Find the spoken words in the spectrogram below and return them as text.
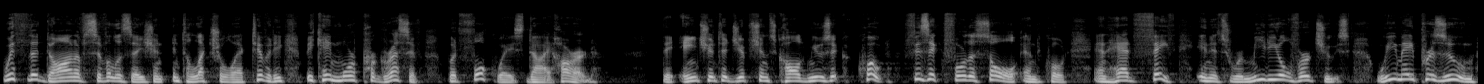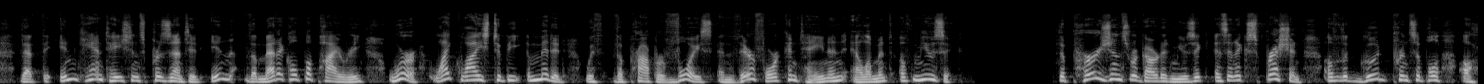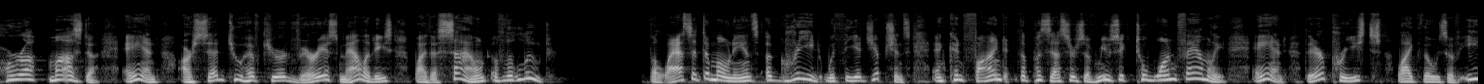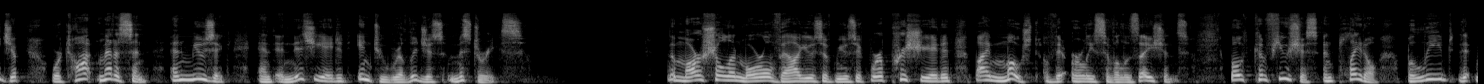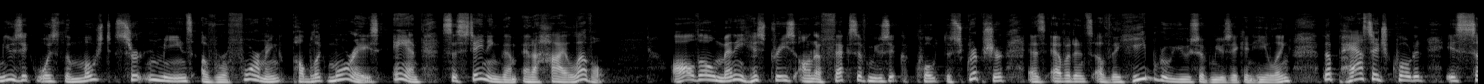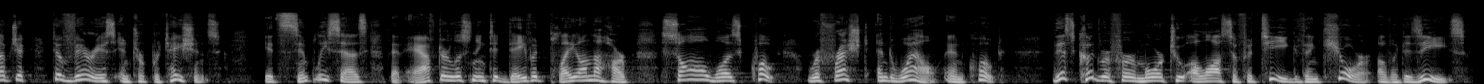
With the dawn of civilization, intellectual activity became more progressive, but folkways die hard. The ancient Egyptians called music, quote, physic for the soul, end quote, and had faith in its remedial virtues. We may presume that the incantations presented in the medical papyri were likewise to be emitted with the proper voice and therefore contain an element of music. The Persians regarded music as an expression of the good principle Ahura Mazda and are said to have cured various maladies by the sound of the lute. The Lacedaemonians agreed with the Egyptians and confined the possessors of music to one family, and their priests, like those of Egypt, were taught medicine and music and initiated into religious mysteries. The martial and moral values of music were appreciated by most of the early civilizations. Both Confucius and Plato believed that music was the most certain means of reforming public mores and sustaining them at a high level. Although many histories on effects of music quote the scripture as evidence of the Hebrew use of music in healing, the passage quoted is subject to various interpretations. It simply says that after listening to David play on the harp, Saul was, quote, refreshed and well, end quote. This could refer more to a loss of fatigue than cure of a disease.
